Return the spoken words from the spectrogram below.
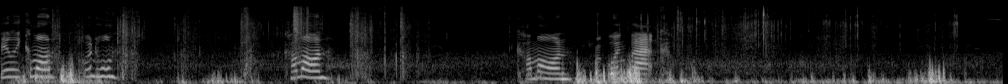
Bailey, come on. Going home. Come on. Come on. We're going back.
